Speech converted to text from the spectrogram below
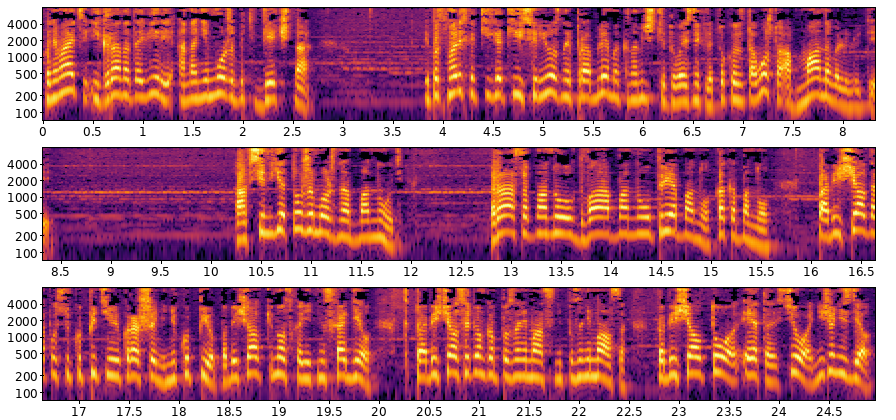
Понимаете, игра на доверие, она не может быть вечна. И посмотреть, какие, какие серьезные проблемы экономические тут возникли. Только из-за того, что обманывали людей. А в семье тоже можно обмануть. Раз обманул, два обманул, три обманул. Как обманул? Пообещал, допустим, купить ей украшение, не купил. Пообещал в кино сходить, не сходил. Пообещал с ребенком позаниматься, не позанимался. Пообещал то, это, все, ничего не сделал.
